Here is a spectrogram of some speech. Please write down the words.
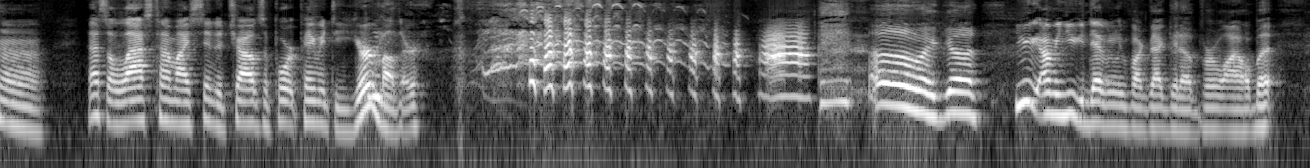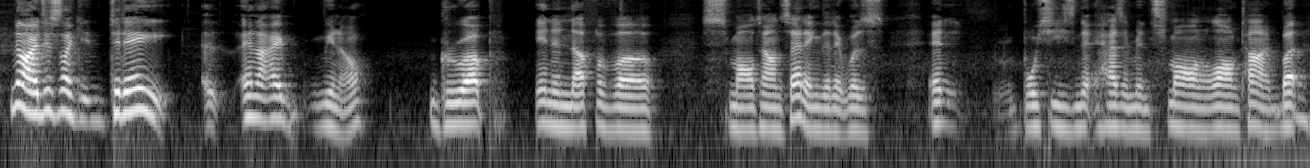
That's the last time I send a child support payment to your mother. oh my god. You I mean you could definitely fuck that kid up for a while, but no, I just like today uh, and I, you know, grew up in enough of a small town setting that it was and Boise's hasn't been small in a long time, but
